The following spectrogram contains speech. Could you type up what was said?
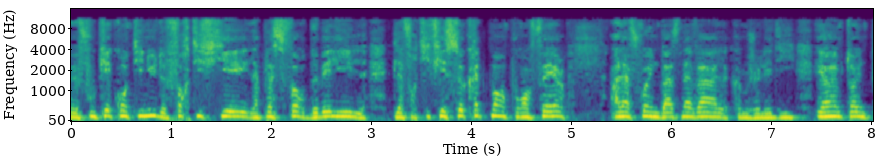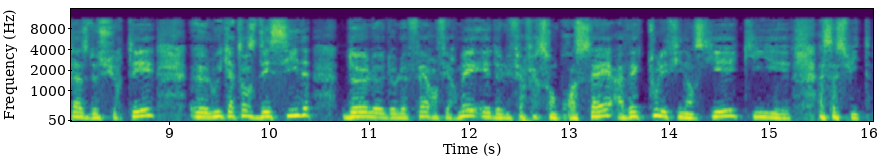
euh, Fouquet continue de fortifier la place forte de Belle-Île, de la fortifier secrètement pour en faire à la fois une base navale, comme je l'ai dit, et en même temps une place de sûreté, euh, Louis XIV décide de le, de le faire enfermer et de lui faire faire son procès avec tous les financiers qui à sa suite.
